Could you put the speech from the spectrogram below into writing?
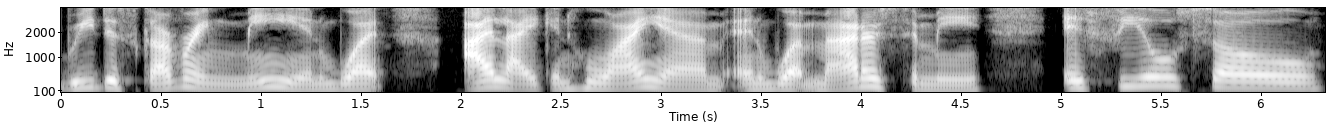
rediscovering me and what I like and who I am and what matters to me, it feels so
